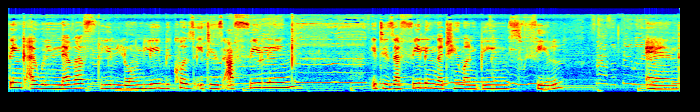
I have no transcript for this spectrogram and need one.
think I will never feel lonely because it is a feeling. It is a feeling that human beings feel, and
